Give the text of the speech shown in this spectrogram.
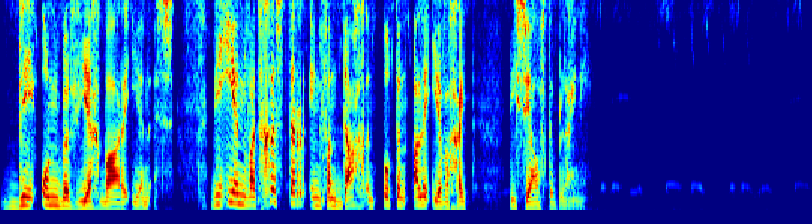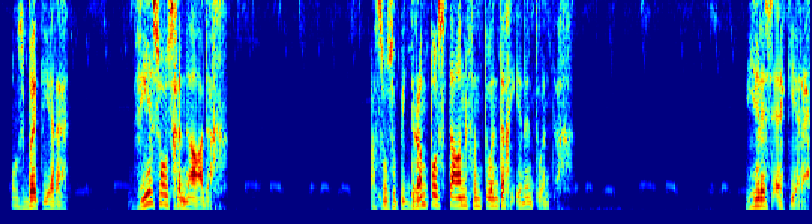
die onbeweegbare een is. Die een wat gister en vandag en tot in alle ewigheid die selfde bly nie. Ons bid, Heere, wees ons genadig as ons op die drimpel staan van 2021. Hier is ek, Heere.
